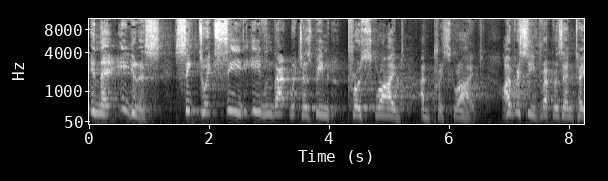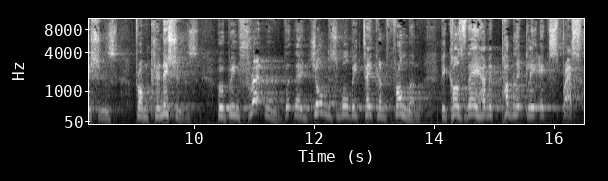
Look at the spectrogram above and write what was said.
in their eagerness, seek to exceed even that which has been proscribed and prescribed? I've received representations from clinicians who've been threatened that their jobs will be taken from them because they have publicly expressed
